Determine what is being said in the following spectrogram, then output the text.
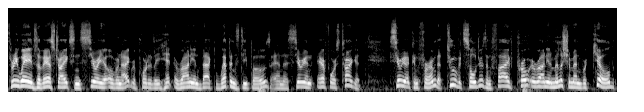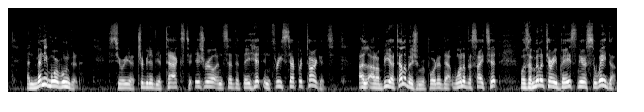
Three waves of airstrikes in Syria overnight reportedly hit Iranian backed weapons depots and a Syrian Air Force target. Syria confirmed that two of its soldiers and five pro Iranian militiamen were killed and many more wounded. Syria attributed the attacks to Israel and said that they hit in three separate targets. Al Arabiya television reported that one of the sites hit was a military base near Suwaida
